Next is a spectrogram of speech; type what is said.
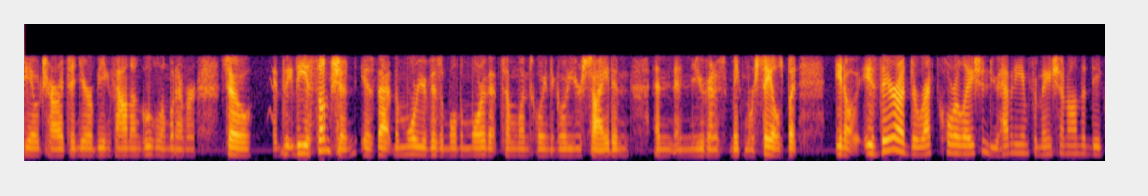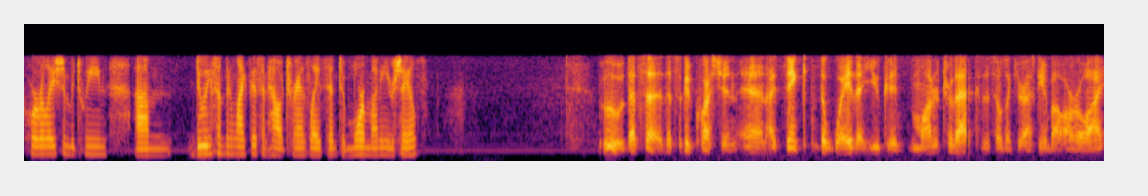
SEO charts and you're being found on Google and whatever. So the the assumption is that the more you're visible the more that someone's going to go to your site and and and you're going to make more sales. But you know is there a direct correlation? Do you have any information on the, the correlation between um, doing something like this and how it translates into more money or sales Ooh, that's a that's a good question, and I think the way that you could monitor that, because it sounds like you're asking about ROI,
